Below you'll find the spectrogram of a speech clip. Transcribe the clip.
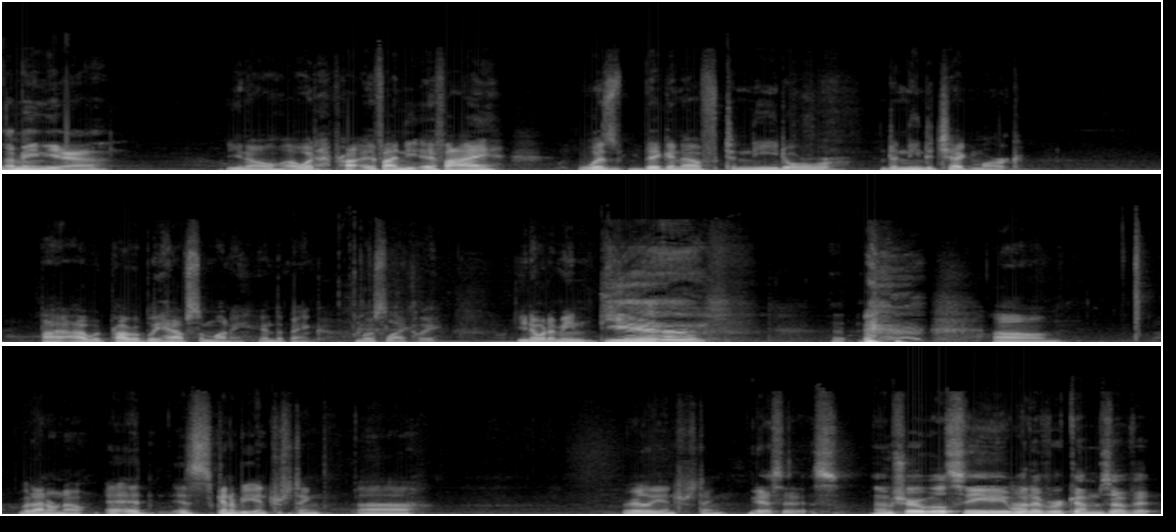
I mean, yeah. You know, I would pro- if I need if I was big enough to need or to need a check mark, I, I would probably have some money in the bank, most likely. You know what I mean? Yeah. Um, but I don't know. It, it, it's going to be interesting. Uh, really interesting. Yes, it is. I'm sure we'll see Um, whatever comes of it.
